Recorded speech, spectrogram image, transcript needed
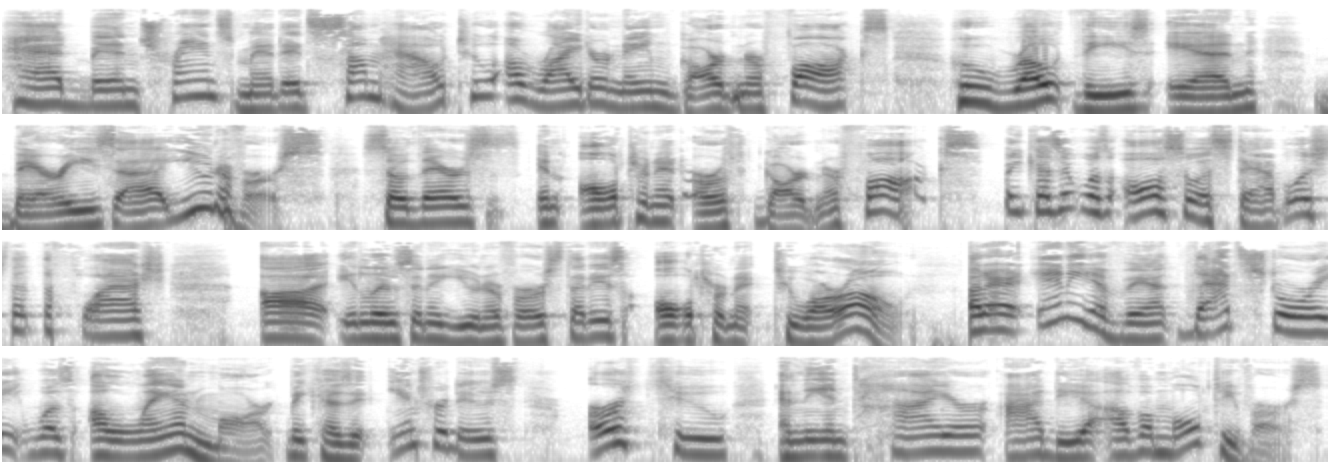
had been transmitted somehow to a writer named Gardner Fox, who wrote these in Barry's uh, universe. So there's an alternate Earth Gardner Fox, because it was also established that the Flash uh, it lives in a universe that is alternate to our own. But at any event, that story was a landmark because it introduced Earth 2 and the entire idea of a multiverse.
